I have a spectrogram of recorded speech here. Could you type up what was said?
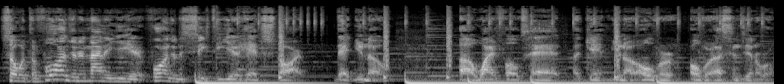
So with the 490 year, 460 year head start that you know uh, white folks had again, you know, over over us in general,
